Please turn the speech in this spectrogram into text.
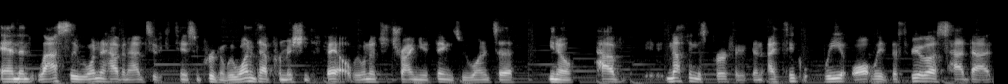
And then lastly, we wanted to have an attitude of continuous improvement. We wanted to have permission to fail. We wanted to try new things. We wanted to, you know, have nothing is perfect. And I think we all, we, the three of us had that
